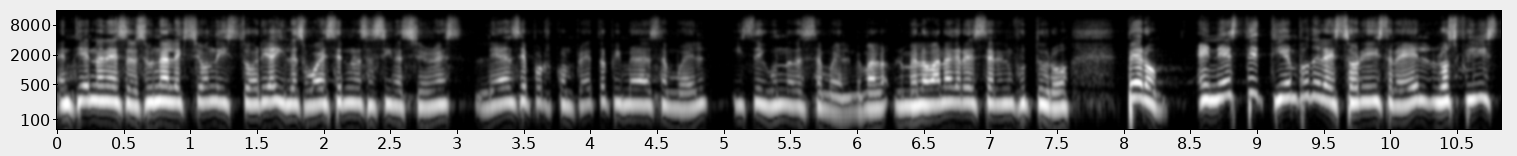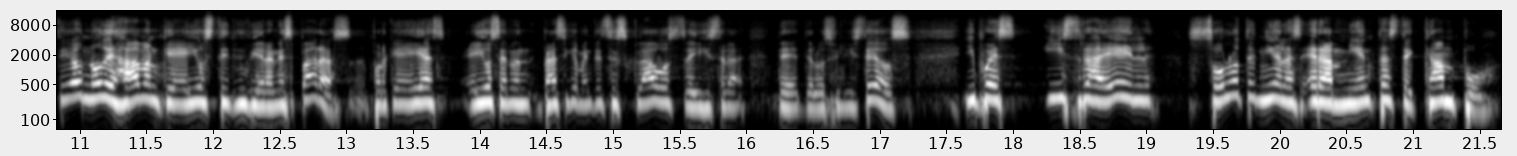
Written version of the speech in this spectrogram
Entiendan eso, es una lección de historia y les voy a hacer unas asignaciones. Léanse por completo primera de Samuel y segunda de Samuel. Me lo van a agradecer en el futuro. Pero en este tiempo de la historia de Israel, los filisteos no dejaban que ellos tuvieran espadas, porque ellos eran básicamente esclavos de, de los filisteos. Y pues Israel solo tenía las herramientas de campo.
